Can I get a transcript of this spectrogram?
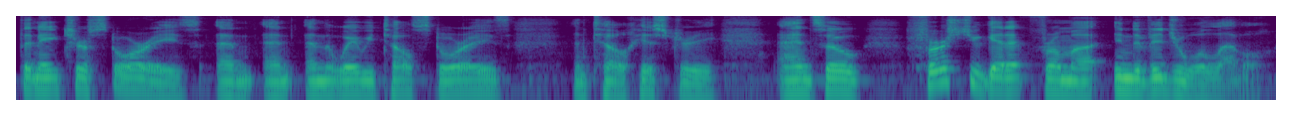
the nature of stories and and and the way we tell stories and tell history. And so, first you get it from an individual level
